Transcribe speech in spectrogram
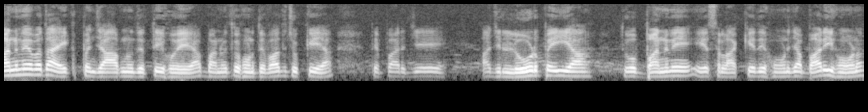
92 ਵਿਧਾਇਕ ਪੰਜਾਬ ਨੂੰ ਦਿੱਤੇ ਹੋਏ ਆ 92 ਤੋਂ ਹੁਣ ਤੇ ਵੱਧ ਚੁੱਕੇ ਆ, ਤੇ ਪਰ ਜੇ ਅੱਜ ਲੋੜ ਪਈ ਆ, ਤੇ ਉਹ 92 ਇਸ ਇਲਾਕੇ ਦੇ ਹੋਣ ਜਾਂ ਬਾਹਰੀ ਹੋਣ,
